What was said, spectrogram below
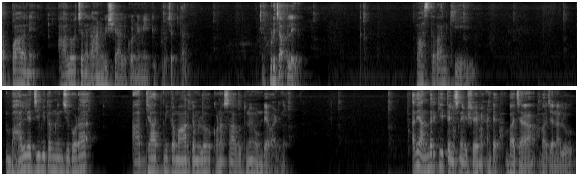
చెప్పాలనే ఆలోచన రాని విషయాలు కొన్ని మీకు ఇప్పుడు చెప్తాను. ఇప్పుడు చెప్పలేదు. వాస్తవానికి బాల్య జీవితం నుంచి కూడా ఆధ్యాత్మిక మార్గంలో కొనసాగుతూనే ఉండేవాడిని. అది అందరికీ తెలిసిన విషయమే. అంటే భజన భజనలు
